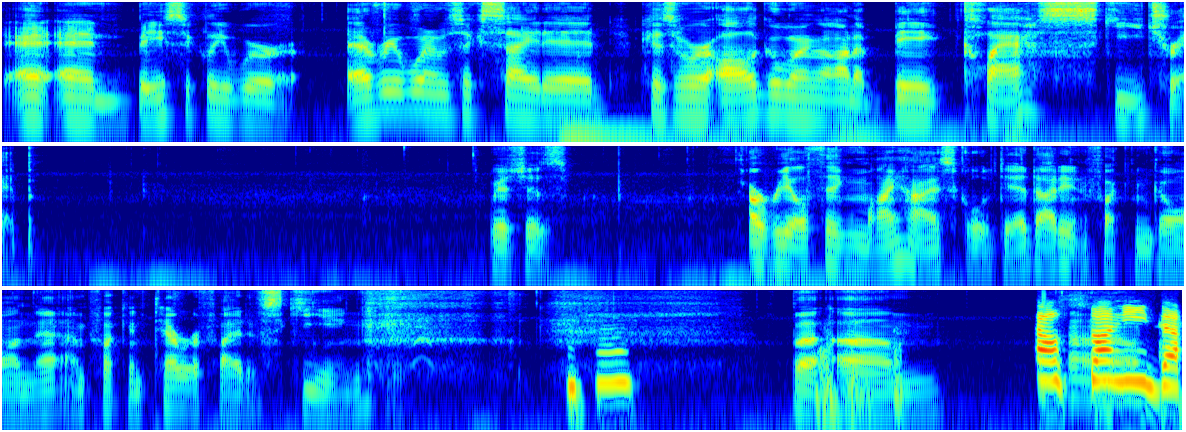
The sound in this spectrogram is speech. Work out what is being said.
And, and basically we're everyone was excited because we're all going on a big class ski trip, which is a real thing my high school did. I didn't fucking go on that. I'm fucking terrified of skiing. Mhm. but um, How Sunny does.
